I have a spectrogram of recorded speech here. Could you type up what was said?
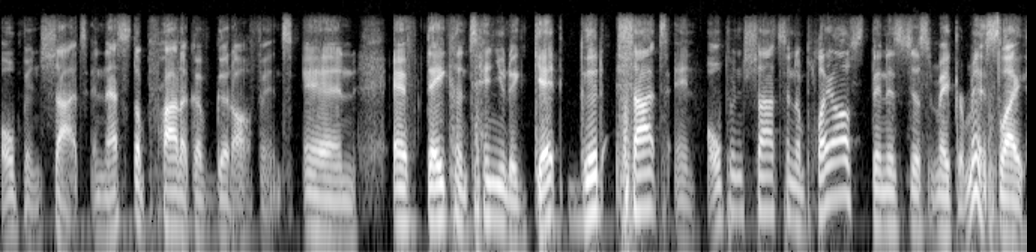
open shots, and that's the product of good offense. And if they continue to get good shots and open shots in the playoffs, then it's just make or miss. Like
